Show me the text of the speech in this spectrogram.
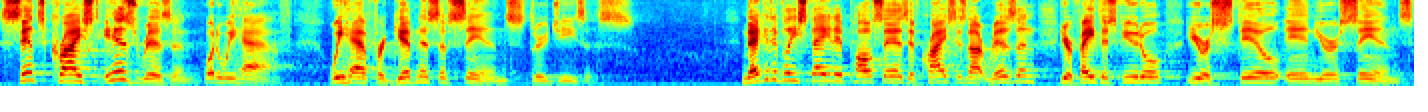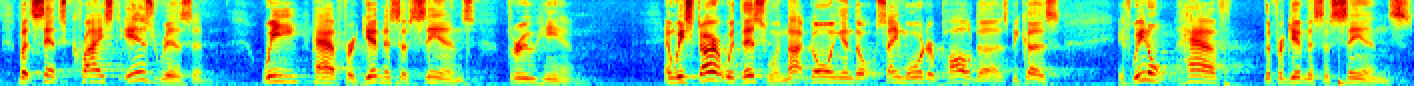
since Christ is risen, what do we have? We have forgiveness of sins through Jesus. Negatively stated, Paul says, if Christ is not risen, your faith is futile, you are still in your sins. But since Christ is risen, we have forgiveness of sins through him. And we start with this one, not going in the same order Paul does, because if we don't have the forgiveness of sins,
